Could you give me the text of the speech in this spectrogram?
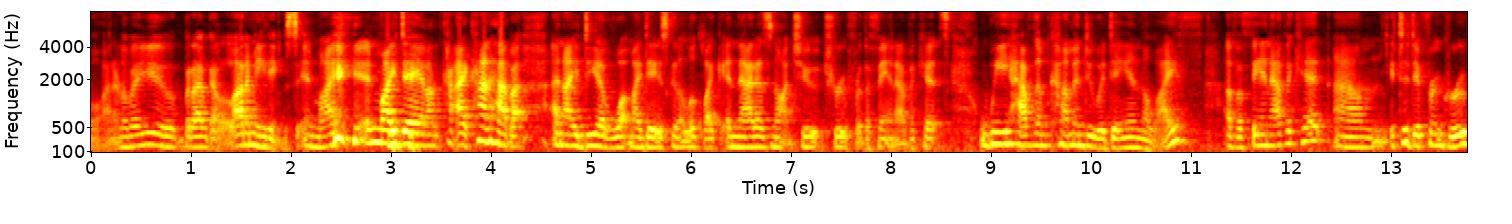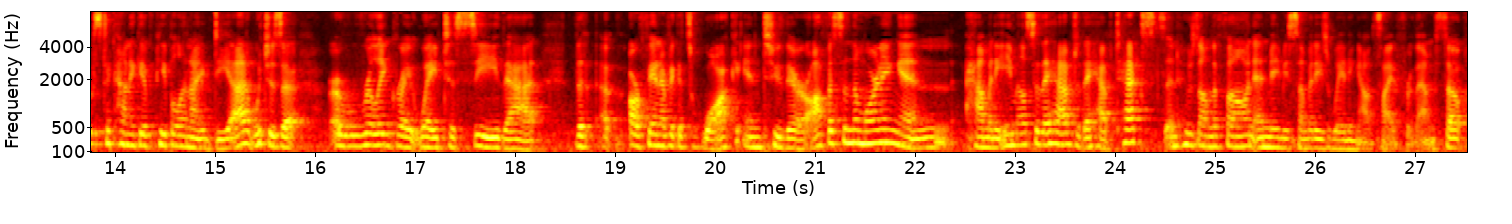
well i don't know about you but i've got a lot of meetings in my in my day and I'm, i kind of have a, an idea of what my day is going to look like and that is not too, true for the fan advocates. We have them come and do a day in the life of a fan advocate um, to different groups to kind of give people an idea which is a, a really great way to see that the, uh, our fan advocates walk into their office in the morning and how many emails do they have? Do they have texts and who's on the phone? And maybe somebody's waiting outside for them. So,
